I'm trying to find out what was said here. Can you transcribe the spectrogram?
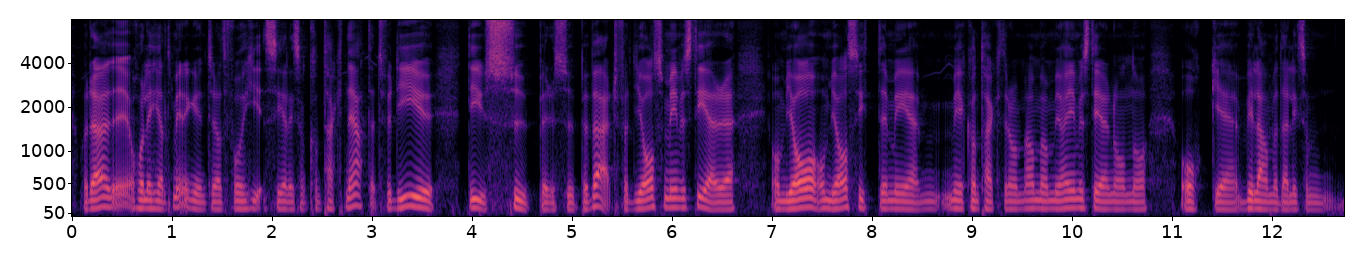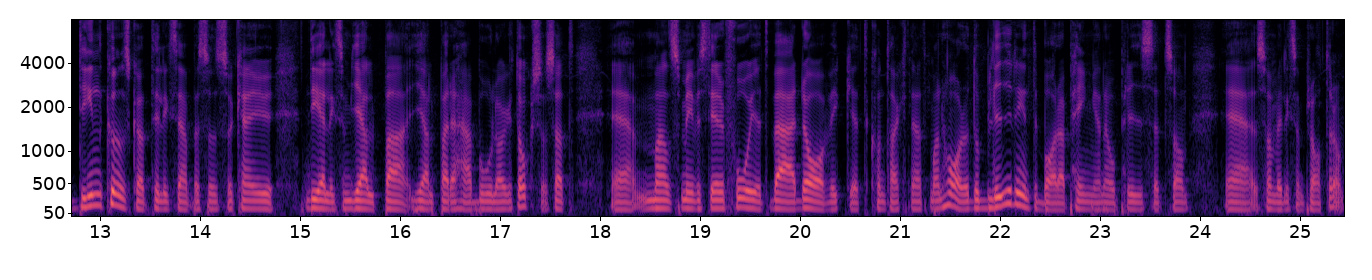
och där eh, håller helt med dig Günther, att få se liksom kontaktnätet, för det är ju, det är ju super, super värt. För att jag som investerare, om jag, om jag sitter med, med kontakter, om, om jag investerar i någon och, och eh, vill använda liksom din kunskap till exempel, så, så kan ju det liksom hjälpa, hjälpa det här bolaget också. Så att Eh, man som investerare får ju ett värde av vilket kontaktnät man har och då blir det inte bara pengarna och priset som, eh, som vi liksom pratar om.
